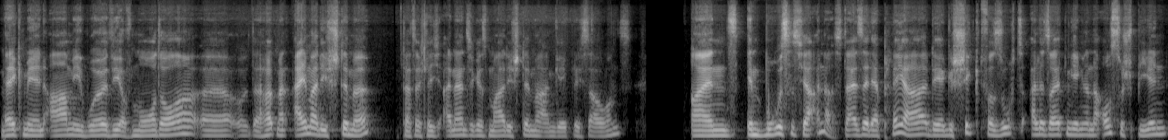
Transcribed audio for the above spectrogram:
make me an army worthy of Mordor. Äh, da hört man einmal die Stimme, tatsächlich ein einziges Mal die Stimme angeblich Saurons. Und im Buch ist es ja anders. Da ist er der Player, der geschickt versucht, alle Seiten gegeneinander auszuspielen,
